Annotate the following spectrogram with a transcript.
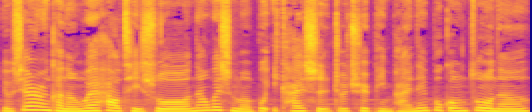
有些人可能会好奇说，那为什么不一开始就去品牌内部工作呢？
